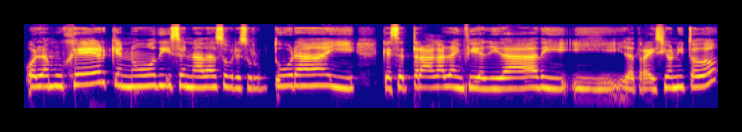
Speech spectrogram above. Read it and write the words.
o la mujer que no dice nada sobre su ruptura y que se traga la infidelidad y, y la traición y todo,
